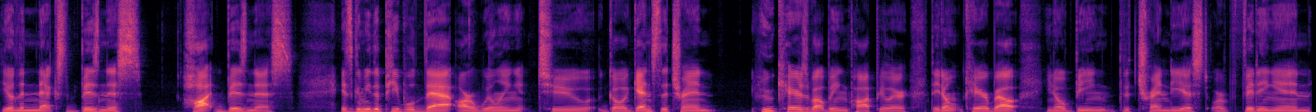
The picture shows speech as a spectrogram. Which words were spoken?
you know, the next business, hot business. It's going to be the people that are willing to go against the trend, who cares about being popular? They don't care about, you know, being the trendiest or fitting in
